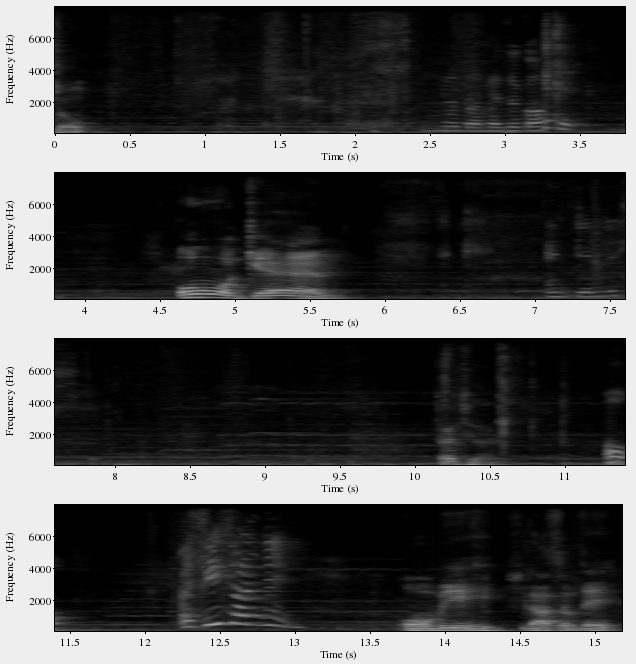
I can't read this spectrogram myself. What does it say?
No. Nope. Oh, again! And then I see. Touch her. Oh, I see something. Oh, we, she got something.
